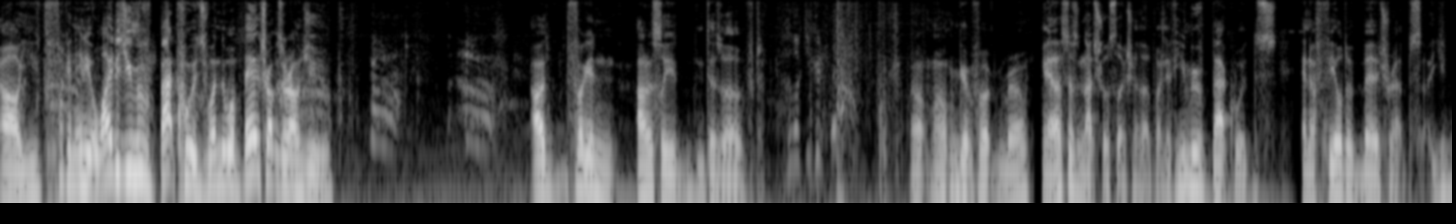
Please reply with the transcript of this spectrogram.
Oh, you fucking idiot. Why did you move backwards when there were bear traps around you? I fucking honestly deserved. Look, you could. Oh, well, get fucked, bro. Yeah, that's just natural selection at that point. If you move backwards in a field of bear traps, you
